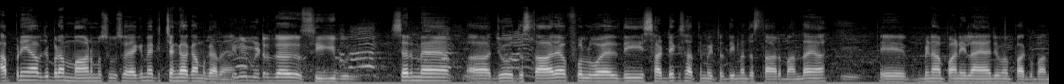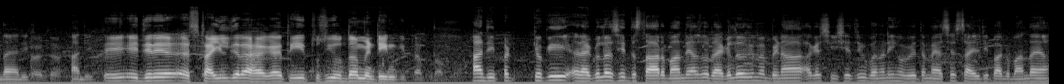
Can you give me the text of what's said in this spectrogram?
ਆਪਣੇ ਆਪ 'ਚ ਬੜਾ ਮਾਣ ਮਹਿਸੂਸ ਹੋਇਆ ਕਿ ਮੈਂ ਇੱਕ ਚੰਗਾ ਕੰਮ ਕਰ ਰਿਹਾ। ਕਿੰਨੇ ਮੀਟਰ ਦਾ ਸੀਗੀ ਪੂਰੀ ਸਰ ਮੈਂ ਅ, ਜੋ ਦਸਤਾਰ ਆ ਫੁੱਲ ਵਾਇਲ ਦੀ 7.5 ਮੀਟਰ ਦੀ ਮੈਂ ਦਸਤਾਰ ਬੰਨ੍ਹਦਾ ਆ ਤੇ ਬਿਨਾ ਪਾਣੀ ਲਾਇਆ ਜੋ ਮੈਂ ਪੱਗ ਬੰਨ੍ਹਦਾ ਆ ਜੀ। ਅੱਛਾ। ਹਾਂਜੀ। ਤੇ ਇਹ ਜਿਹੜੇ ਸਟਾਈਲ ਜਿਹੜਾ ਹੈਗਾ ਤੇ ਤੁਸੀਂ ਉਦਾਂ ਮੇਨਟੇਨ ਕੀਤਾ ਪ੍ਰੋਪਰ ਹਾਂਜੀ ਪਰ ਕਿਉਂਕਿ ਰੈਗੂਲਰ ਅਸੀਂ ਦਸਤਾਰ ਬੰਨ੍ਹਦੇ ਆ ਸੋ ਰੈਗੂਲਰ ਵੀ ਮੈਂ ਬਿਨਾ ਅਗਰ ਸ਼ੀਸ਼ੇ 'ਚ ਵੀ ਬੰਨਣੀ ਹੋਵੇ ਤਾਂ ਮੈਂ ਐਸੇ ਸਟਾਈਲ 'ਚ ਹੀ ਪੱਗ ਬੰਨ੍ਹਦਾ ਆ।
